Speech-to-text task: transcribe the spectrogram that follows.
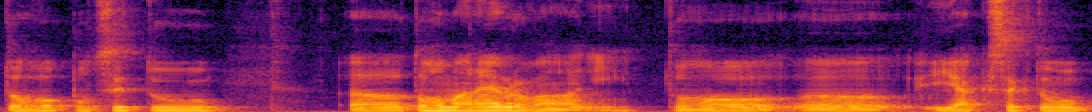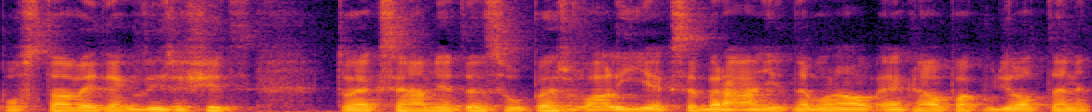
toho pocitu toho manévrování, toho, jak se k tomu postavit, jak vyřešit to, jak se na mě ten soupeř valí, jak se bránit, nebo jak naopak udělat ten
